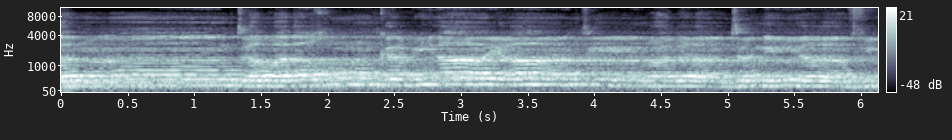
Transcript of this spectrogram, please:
أنت وأخوك بآياتي ولا تنيا في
